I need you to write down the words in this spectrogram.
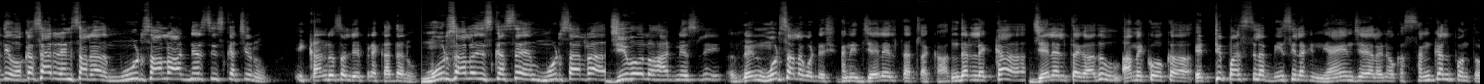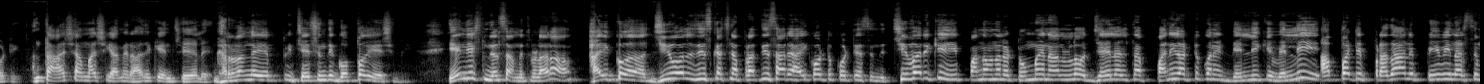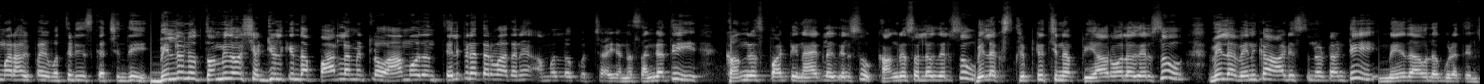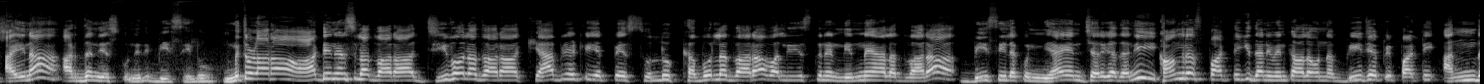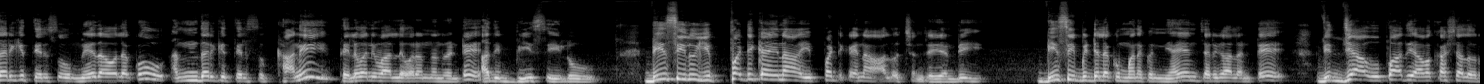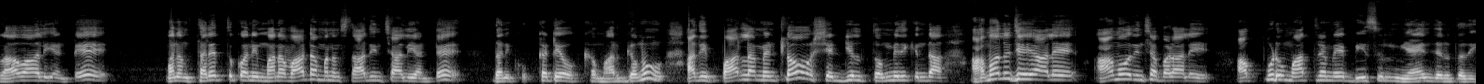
అది ఒకసారి రెండు సార్లు కాదు మూడు సార్లు ఆర్డినెన్స్ తీసుకొచ్చారు ఈ కాంగ్రెస్ వాళ్ళు చెప్పిన కథలు. మూడు సార్లు తీసుకొస్తే మూడు సార్లు జీవోలు హార్డ్నెస్ రెండు మూడు సార్లు కొట్టేసి కానీ జయలలిత అట్లా కాదు. అందరి లెక్క జయలలిత కాదు ఆమెకు ఒక ఎట్టి పరిస్థితుల బీసీలకు న్యాయం చేయాలని ఒక సంకల్పంతో అంత ఆశామాషిగా ఆమె రాజకీయం చేయలేదు గర్వంగా చెప్పి చేసింది గొప్పగా చేసింది. ఏం చేసింది తెలుసా మిత్రులారా? హైకో జీవోలు తీసుకొచ్చిన ప్రతిసారి హైకోర్టు కొట్టేసింది. చివరికి పంతొమ్మిది వందల తొంభై నాలుగులో జయలలిత పని కట్టుకుని ఢిల్లీకి వెళ్ళి అప్పటి ప్రధాని పివి నరసింహారావుపై ఒత్తిడి తీసుకొచ్చింది. బిల్లును తొమ్మిదో షెడ్యూల్ కింద పార్లమెంట్లో ఆమోదం తెలిపిన తర్వాతనే అమల్లోకి వచ్చాయి అన్న సంగతి కాంగ్రెస్ పార్టీ నాయకులకు తెలుసు కాంగ్రెస్ వాళ్ళకి తెలుసు వీళ్ళకి స్క్రిప్ట్ ఇచ్చిన పిఆర్ఓలకు తెలుసు వీళ్ళ వెనుక ఆడిస్తున్నటువంటి మేధావులకు కూడా తెలుసు. అయినా అర్థం చేసుకునేది బీసీలు మిత్రులారా ఆర్డినెన్స్ల ద్వారా జీవోల ద్వారా క్యాబినెట్లు చెప్పే సొల్లు కబుర్ల ద్వారా వాళ్ళు తీసుకునే నిర్ణయాల ద్వారా బీసీలకు న్యాయం జరగదని కాంగ్రెస్ పార్టీకి దాని వెనకాల ఉన్న బీజేపీ పార్టీ అందరికీ తెలుసు. మేధావులకు అందరికీ తెలుసు. కానీ తెలియని వాళ్ళు ఎవరన్నారంటే అది బీసీలు. బీసీలు ఇప్పటికైనా ఇప్పటికైనా ఆలోచన చేయండి. బీసీ బిడ్డలకు మనకు న్యాయం జరగాలంటే విద్యా ఉపాధి అవకాశాలు రావాలి అంటే మనం తలెత్తుకొని మన వాట మనం సాధించాలి అంటే దానికి ఒక్కటే ఒక్క మార్గము. అది పార్లమెంట్లో షెడ్యూల్ తొమ్మిది కింద అమలు చేయాలి ఆమోదించబడాలి. అప్పుడు మాత్రమే బీసీలు న్యాయం జరుగుతుంది.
